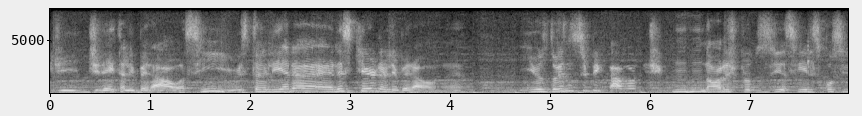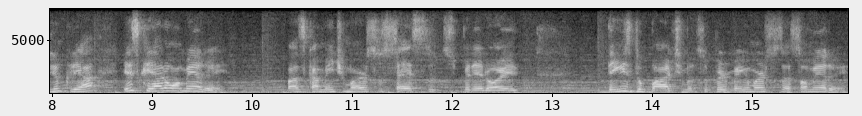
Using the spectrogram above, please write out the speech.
de direita liberal, assim, e o Stan Lee era, era esquerda liberal, né? E os dois não se picavam tipo, uhum. na hora de produzir, assim, eles conseguiam criar. Eles criaram o Homem-Aranha. Basicamente o maior sucesso de super-herói desde o Batman do Superman, o maior sucesso é o Homem-Aranha.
